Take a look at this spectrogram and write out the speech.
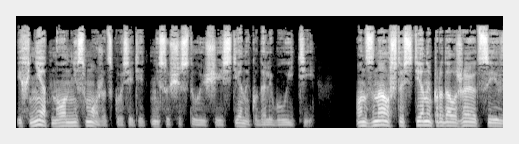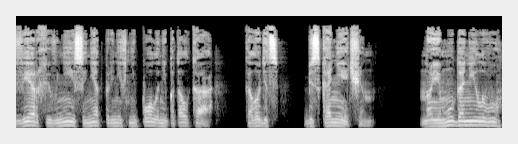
Их нет, но он не сможет сквозь эти несуществующие стены куда-либо уйти. Он знал, что стены продолжаются и вверх, и вниз, и нет при них ни пола, ни потолка. Колодец бесконечен. Но ему, Данилову,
